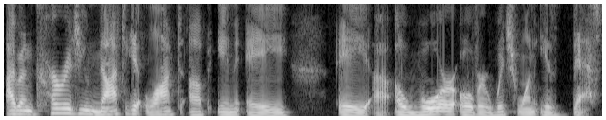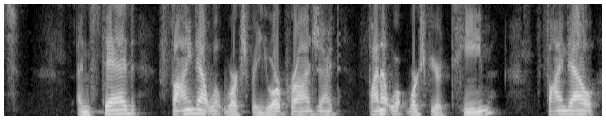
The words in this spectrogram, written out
I would encourage you not to get locked up in a, a, uh, a war over which one is best. Instead, find out what works for your project, find out what works for your team, find out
